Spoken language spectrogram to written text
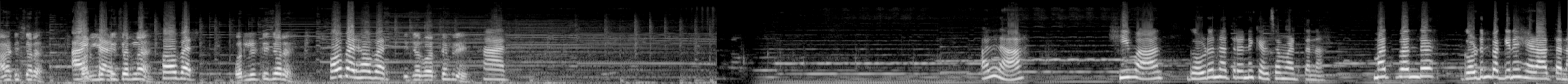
ಹಾ ಟೀಚರ್ ಬರ್ಲಿ ಟೀಚರ್ನ ಹೋಗ್ಬರ್ ಬರ್ಲಿ ಟೀಚರ್ ಹೋಗ್ಬರ್ ಹೋಗ್ಬರ್ ಟೀಚರ್ ಬರ್ತೇನ್ರಿ ಹಾ ಅಲ್ಲ ಹಿಮ ಗೌಡನ್ ಹತ್ರನೇ ಕೆಲಸ ಮಾಡ್ತಾನ. ಮತ್ ಬಂದ ಗೌಡನ್ ಬಗ್ಗೆನೇ ಹೇಳಾತನ.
